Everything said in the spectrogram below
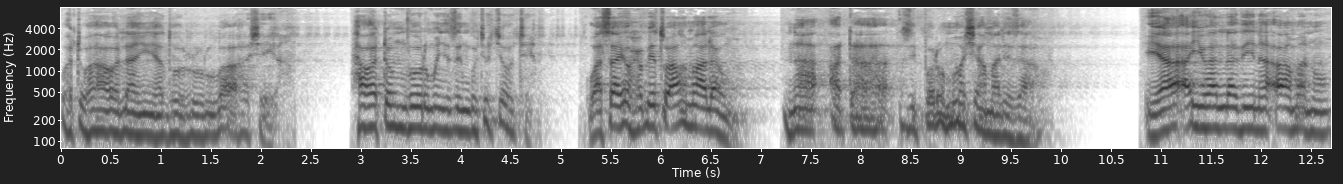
watu hao la yadhurullah shay'a hawatomdhuru Mwenyezi Mungu chochote. Wasayuhbitu a'malahum na ataziporomosha amali zao. Ya ayyuhalladhina amanu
